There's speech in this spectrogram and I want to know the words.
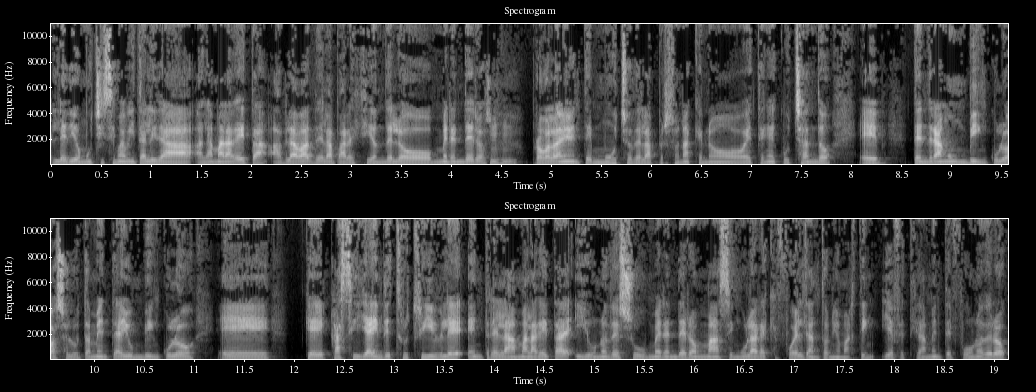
le dio muchísima vitalidad a la Malagueta. Hablabas de la aparición de los merenderos. Probablemente muchas de las personas que nos estén escuchando eh, tendrán un vínculo, absolutamente hay un vínculo eh, que es casi ya indestructible entre la Malagueta y uno de sus merenderos más singulares, que fue el de Antonio Martín. Y efectivamente fue uno de los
